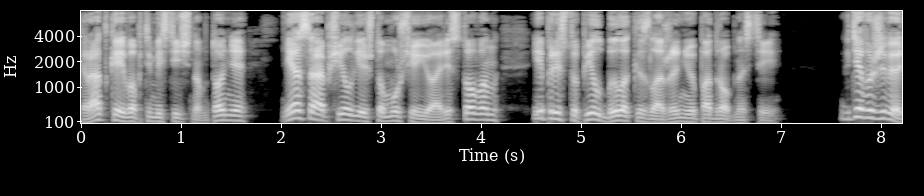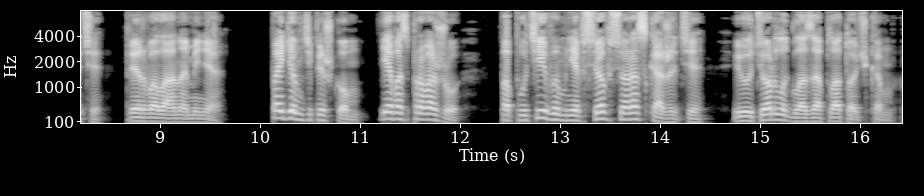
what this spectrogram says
Кратко и в оптимистичном тоне я сообщил ей, что муж ее арестован, и приступил было к изложению подробностей. «Где вы живете?» — прервала она меня. «Пойдемте пешком, я вас провожу. По пути вы мне все-все расскажете», и утерла глаза платочком.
